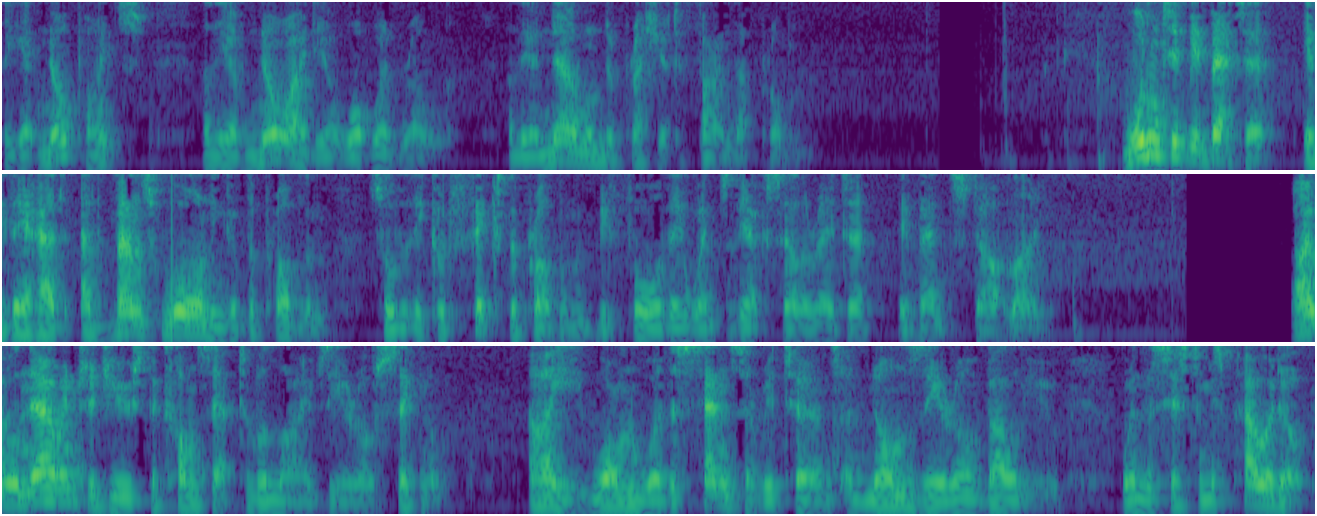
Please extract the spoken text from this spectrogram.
They get no points and they have no idea what went wrong and they are now under pressure to find that problem. Wouldn't it be better if they had advance warning of the problem so that they could fix the problem before they went to the accelerator event start line. I will now introduce the concept of a live zero signal, i.e. one where the sensor returns a non-zero value when the system is powered up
